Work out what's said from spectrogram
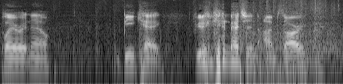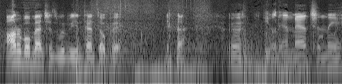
player right now, BK. If you didn't get mentioned, I'm sorry. Honorable mentions would be Intense OP. uh, You didn't mention me.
